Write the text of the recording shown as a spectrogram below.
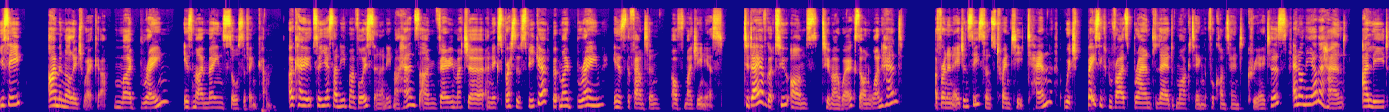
You see, I'm a knowledge worker. My brain is my main source of income okay, so yes, I need my voice and I need my hands. I'm very much a, an expressive speaker, but my brain is the fountain of my genius. Today, I've got two arms to my work. So, on one hand, I've run an agency since 2010, which basically provides brand led marketing for content creators. And on the other hand, I lead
